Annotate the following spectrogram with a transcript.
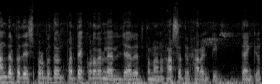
ఆంధ్రప్రదేశ్ ప్రభుత్వం ప్రత్యేక కృతజ్ఞతలు జరుపుతున్నాను. హర్షత్ విహారం టీం. థ్యాంక్ యూ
